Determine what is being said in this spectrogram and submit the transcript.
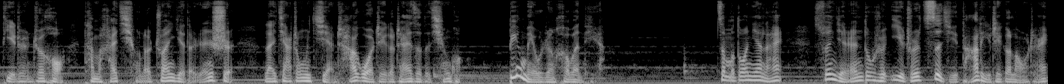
地震之后，他们还请了专业的人士来家中检查过这个宅子的情况，并没有任何问题啊。这么多年来，孙家人都是一直自己打理这个老宅。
